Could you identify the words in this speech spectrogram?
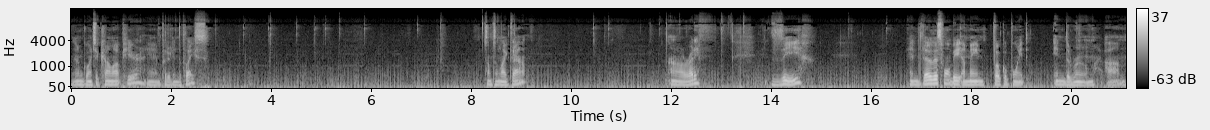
Then I'm going to come up here and put it into place. Something like that. Alrighty. Z. And though this won't be a main focal point in the room, um,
